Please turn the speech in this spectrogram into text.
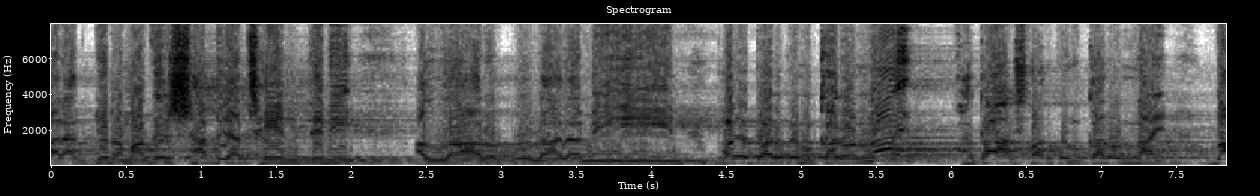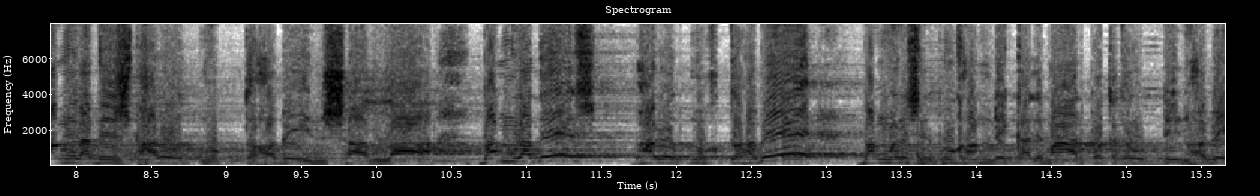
আর একজন আমাদের সাথে আছেন তিনি আল্লাহ রব্বুল আলমিন। ভয় পাওয়ার কোনো কারণ নাই, হতাশ হওয়ার কোনো কারণ নাই। বাংলাদেশ ভারত মুক্ত হবে ইনশাল্লাহ বাংলাদেশ ভারত মুক্ত হবে, বাংলাদেশের ভূখণ্ডে কালেমার পতাকা উদ্দিন হবে।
